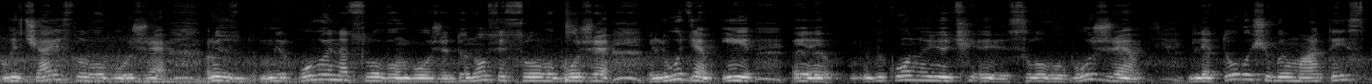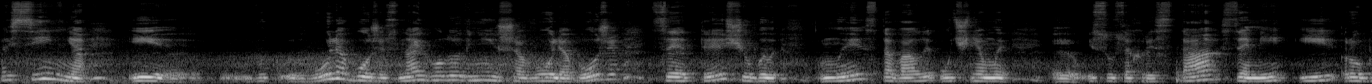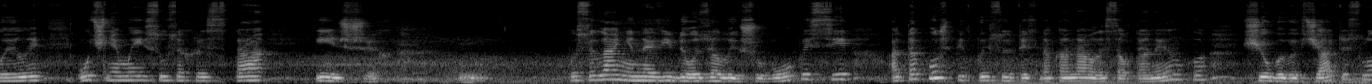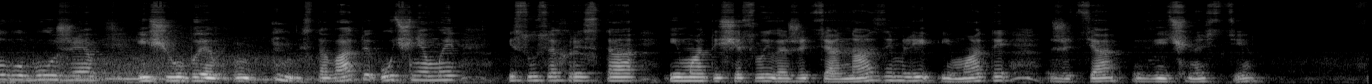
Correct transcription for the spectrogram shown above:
вивчає Слово Боже, розмірковує над Словом Боже, доносить Слово Боже людям і е, виконують е, Слово Боже для того, щоб мати спасіння. І е, воля Божа, найголовніша воля Божа це те, щоб ми ставали учнями е, Ісуса Христа самі і робили учнями Ісуса Христа інших. Посилання на відео залишу в описі, а також підписуйтесь на канали Салтаненко, щоб вивчати Слово Боже і щоб ставати учнями Ісуса Христа і мати щасливе життя на землі, і мати життя вічності.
